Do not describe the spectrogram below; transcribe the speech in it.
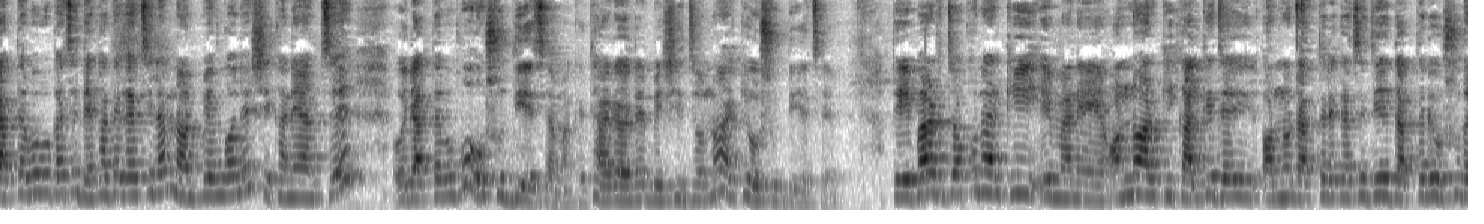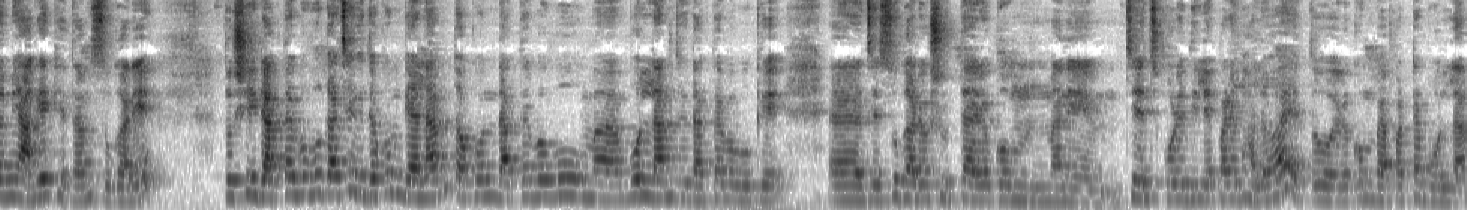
ডাক্তারবাবুর কাছে দেখাতে গেছিলাম, নর্থ বেঙ্গলে, সেখানে আছে ওই ডাক্তারবাবু ওষুধ দিয়েছে আমাকে, থাইরয়েডের বেশির জন্য আর কি ওষুধ দিয়েছে। তো এবার যখন আর কি মানে অন্য আর কি, কালকে যাই অন্য ডাক্তারের কাছে যে ডাক্তারের ওষুধ আমি আগে খেতাম, সুগারে তো সেই ডাক্তারবাবুর কাছে যখন গেলাম, তখন ডাক্তারবাবু বললাম যে ডাক্তারবাবুকে যে সুগার ওষুধটা এরকম মানে চেঞ্জ করে দিলে পারে ভালো হয়, তো এরকম ব্যাপারটা বললাম।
